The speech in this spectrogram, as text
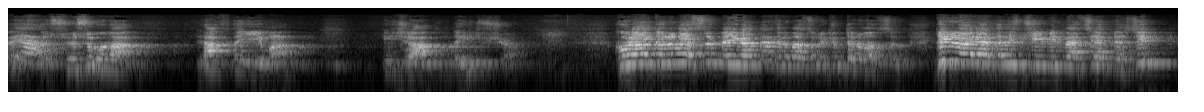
veya sözü buna lafta iman, icraatında hiçbir şey yok. Kur'an tanımazsın, peygamber tanımazsın, hüküm tanımazsın. Dinle alakalı hiçbir şey bilmezsin, etmezsin.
